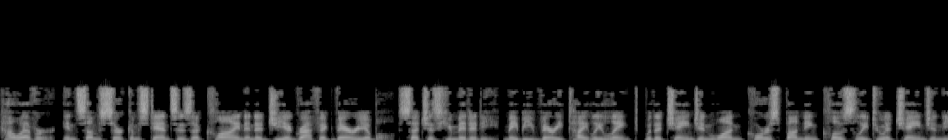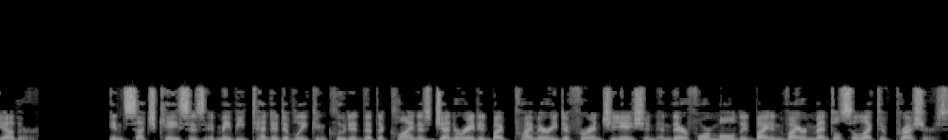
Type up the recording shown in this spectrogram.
However, in some circumstances a cline and a geographic variable such as humidity may be very tightly linked, with a change in one corresponding closely to a change in the other. In such cases it may be tentatively concluded that the cline is generated by primary differentiation and therefore molded by environmental selective pressures.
